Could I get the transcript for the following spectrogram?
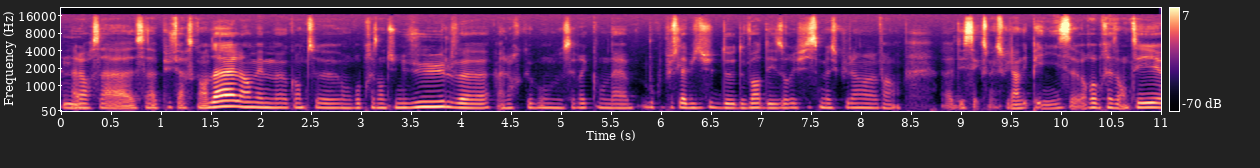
Mm. Alors ça, ça, a pu faire scandale, hein, même quand on représente une vulve. alors que bon, c'est vrai qu'on a beaucoup plus l'habitude de, de, voir des orifices masculins, enfin des sexes masculins, des pénis représentés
